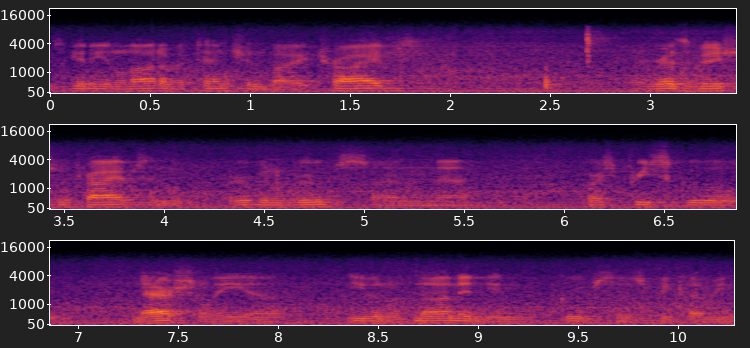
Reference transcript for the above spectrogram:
is getting a lot of attention by tribes, reservation tribes and urban groups, and uh, of course preschool nationally, uh, even with non-Indian groups, is becoming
